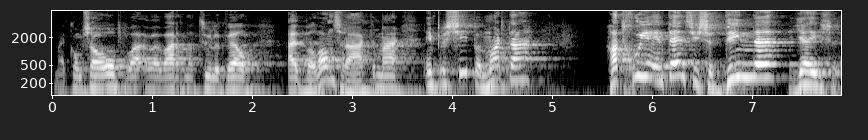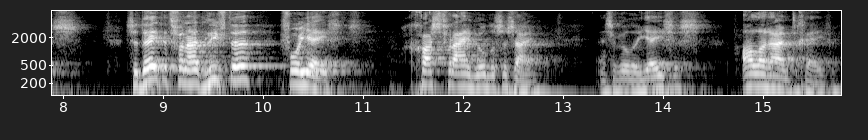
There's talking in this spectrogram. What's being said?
Maar ik kom zo op waar, waar het natuurlijk wel uit balans raakte. Maar in principe, Martha had goede intenties. Ze diende Jezus. Ze deed het vanuit liefde voor Jezus. Gastvrij wilde ze zijn. En ze wilde Jezus alle ruimte geven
